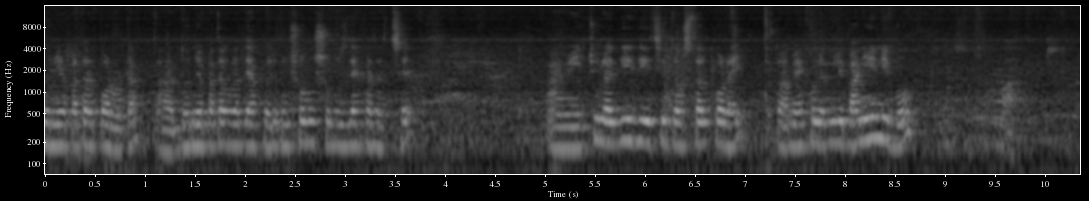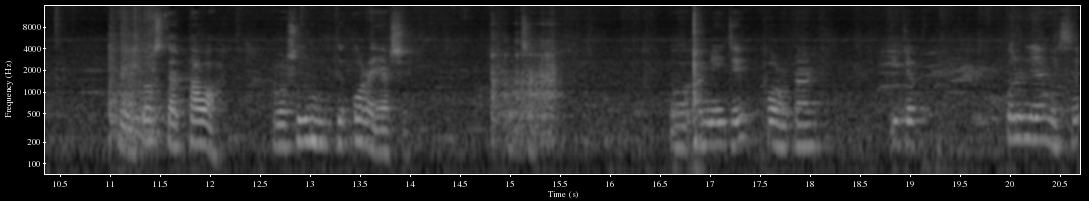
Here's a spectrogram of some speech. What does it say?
ধনিয়া পাতার পরোটা। আর ধনিয়া পাতাগুলো দেখো, এরকম সবুজ সবুজ দেখা যাচ্ছে। আমি চুলা দিয়ে দিয়েছি দশটার পরাই। তো আমি এখন এগুলি বানিয়ে নিব। হ্যাঁ দশটার তাওয়া। আমার শুধু মুখে কড়াই আসে। আচ্ছা। তো আমি যে পরোটার এটা করে নেওয়া হয়েছে।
